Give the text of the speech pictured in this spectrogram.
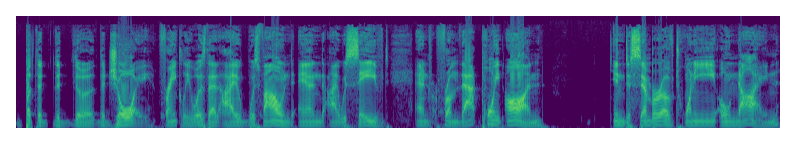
But the, the the the joy frankly was that I was found and I was saved. And from that point on in December of 2009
